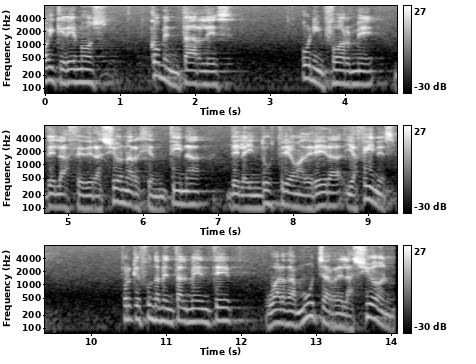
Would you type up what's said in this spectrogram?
Hoy queremos comentarles un informe de la Federación Argentina de la Industria Maderera y Afines, porque fundamentalmente guarda mucha relación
